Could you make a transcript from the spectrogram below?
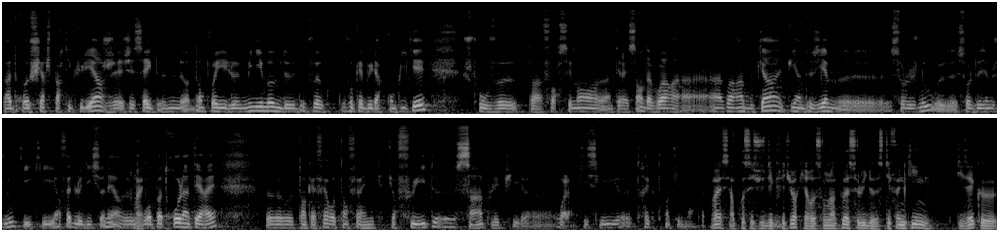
pas de recherche particulière. J'essaye d'employer le minimum de, vocabulaire compliqué. Je trouve euh, pas forcément intéressant d'avoir un, avoir un bouquin et puis un deuxième euh, sur le genou, sur le deuxième genou qui, qui est en fait le dictionnaire. Je ne vois pas trop l'intérêt. autant qu'à faire, autant faire une écriture fluide, simple, et puis voilà, qui se lit très tranquillement. Ouais, c'est un processus d'écriture qui ressemble un peu à celui de Stephen King, qui disait que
